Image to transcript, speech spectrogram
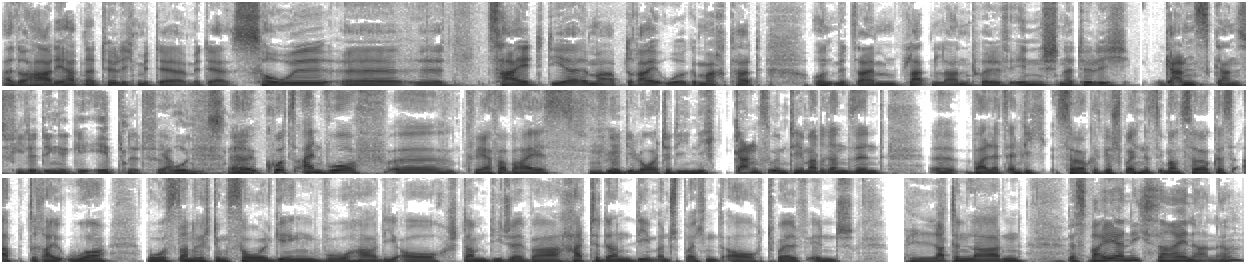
also Hardy hat natürlich mit der mit der Soul äh, äh, Zeit, die er immer ab 3 Uhr gemacht hat und mit seinem Plattenladen 12 Inch natürlich ganz ganz viele Dinge geebnet für Ja. uns. Ne? Äh, kurz Einwurf, äh, Querverweis für die Leute, die nicht ganz so im Thema drin sind, äh, war letztendlich Circus. Wir sprechen jetzt über einen Circus ab 3 Uhr, wo es dann Richtung Soul ging, wo Hardy auch Stamm-DJ war, hatte dann dementsprechend auch 12-Inch Plattenladen. Das war ja nicht seiner, ne?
